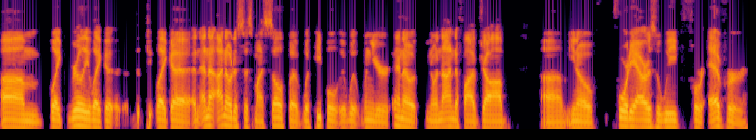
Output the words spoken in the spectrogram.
Um, like really like a like a and, and I noticed this myself, but with people when you're in a you know nine to five job, um, you know forty hours a week forever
